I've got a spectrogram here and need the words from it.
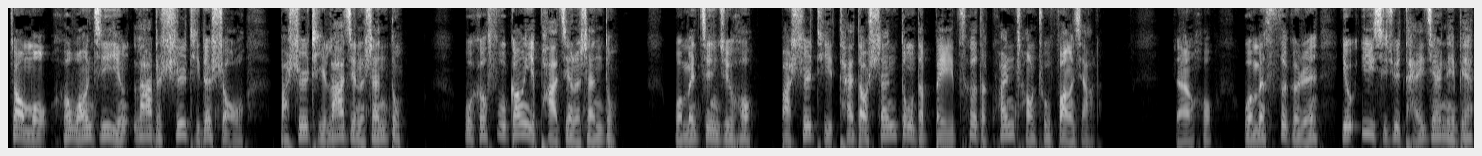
赵某和王吉营拉着尸体的手，把尸体拉进了山洞。我和付刚也爬进了山洞。我们进去后，把尸体抬到山洞的北侧的宽敞处放下了。然后我们四个人又一起去台阶那边，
